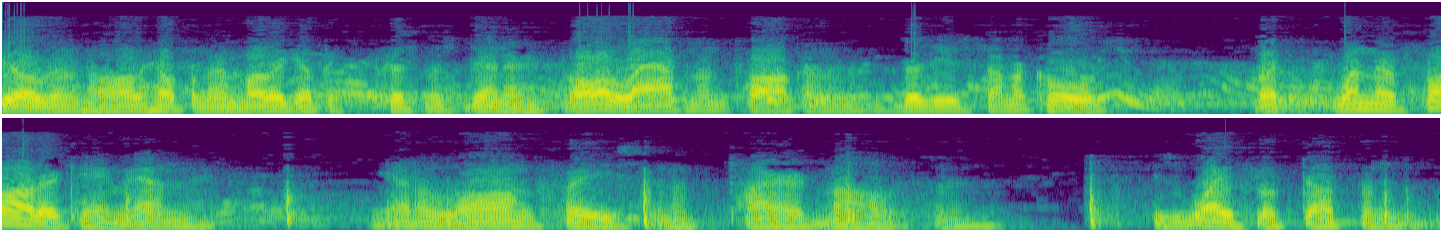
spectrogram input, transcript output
children, all helping their mother get the Christmas dinner, all laughing and talking, as busy as summer coast. But when their father came in, he had a long face and a tired mouth, and his wife looked up and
